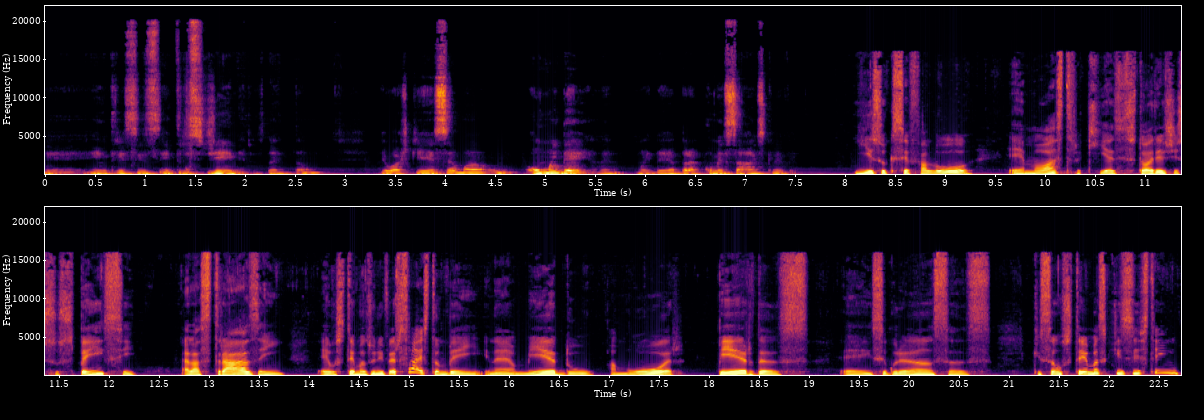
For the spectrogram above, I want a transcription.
É, entre, esses, entre esses gêneros, né? Então, eu acho que essa é uma, uma ideia, né? Uma ideia para começar a escrever. E isso que você falou é, mostra que as histórias de suspense elas trazem é, os temas universais também, né? Medo, amor, perdas, é, inseguranças, que são os temas que existem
